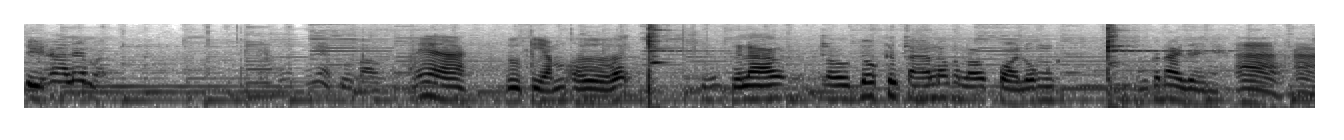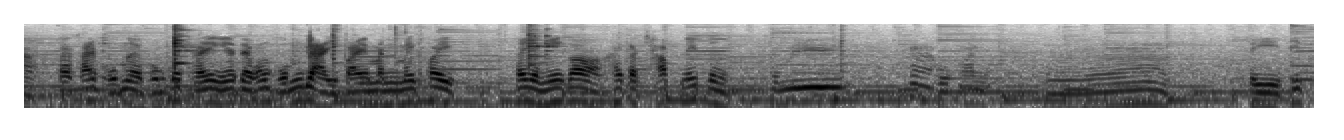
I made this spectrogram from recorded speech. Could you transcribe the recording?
สี่ห้าเล่มอะเนี่ยตัวเบาเนี่ยนะดูเสียมเออเฮ้ยเวลาเรายกขึ้นมาแล้วก็เราปล่อยลงมันก็ได้เลยไงอ่าอ่าคล้ายๆผมเลยผมก็ใช้อย่างเงี้ยแต่ของผมใหญ่ไปมันไม่ค่อยถ้าอย่างนี้ก็ให้กระชับนิดนึง ผมมีห้าหกอันอืมตีพิเศ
